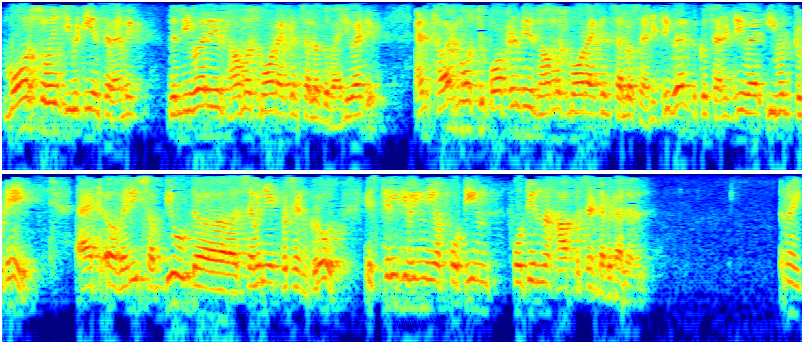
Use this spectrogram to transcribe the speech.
more so in GVT and ceramic, the lever is how much more I can sell of the value added. And third most important is how much more I can sell of sanitary ware because sanitary ware even today at a very subdued 7-8% uh, growth is still giving me a 14, 14.5% EBITDA level. Right.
